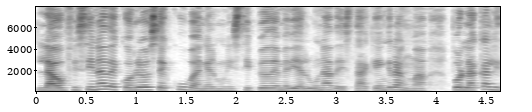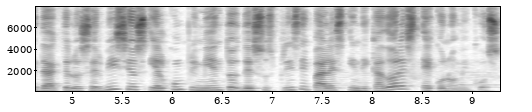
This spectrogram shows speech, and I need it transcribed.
La oficina de correos de Cuba en el municipio de Medialuna destaca en Granma por la calidad de los servicios y el cumplimiento de sus principales indicadores económicos.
